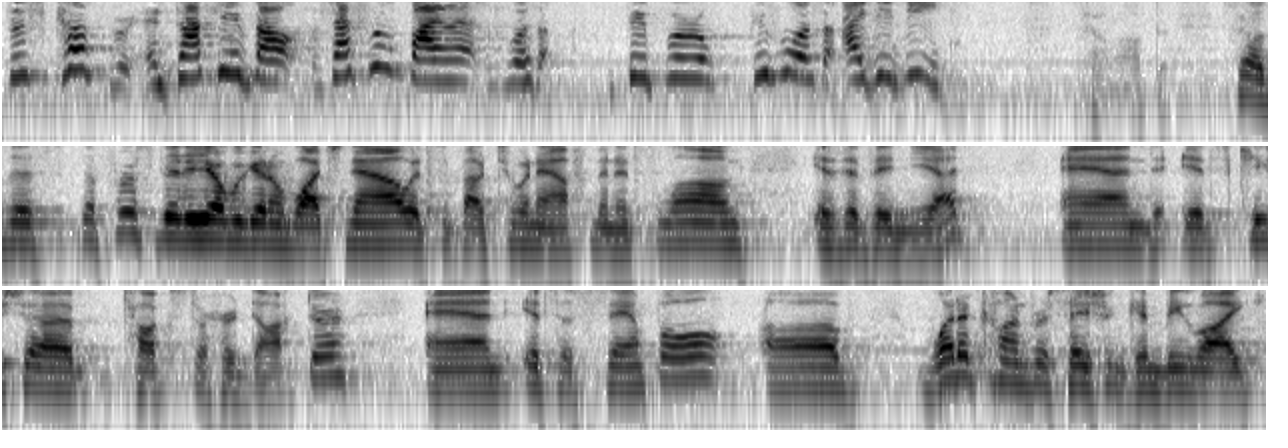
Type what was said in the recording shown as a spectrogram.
discomfort in talking about sexual violence with people, people with IDD. So, so this, the first video we're going to watch now, it's about two and a half minutes long, is a vignette. And it's Kecia talks to her doctor. And it's a sample of what a conversation can be like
